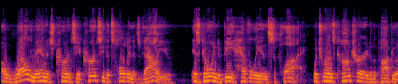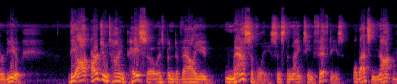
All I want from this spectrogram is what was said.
a well-managed currency, a currency that's holding its value is going to be heavily in supply, which runs contrary to the popular view. The Argentine peso has been devalued massively since the 1950s, well, that's not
